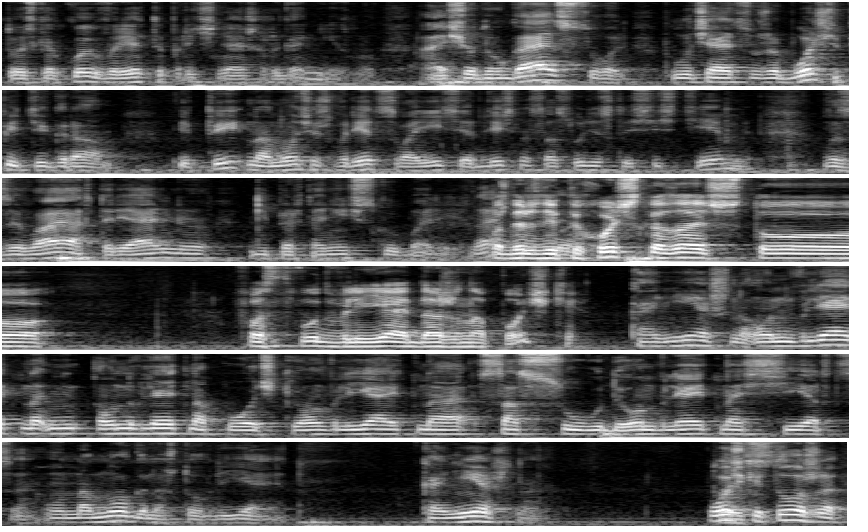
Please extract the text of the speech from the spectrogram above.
То есть какой вред ты причиняешь организму. А еще другая соль, получается уже больше 5 грамм, и ты наносишь вред своей сердечно-сосудистой системе, вызывая артериальную гипертоническую болезнь. Знаешь, Подожди, такое? ты хочешь сказать, что фастфуд влияет даже на почки? Конечно, он влияет на, он влияет на почки, он влияет на сосуды, он влияет на сердце, он на много на что влияет. Конечно. Почки есть- тоже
